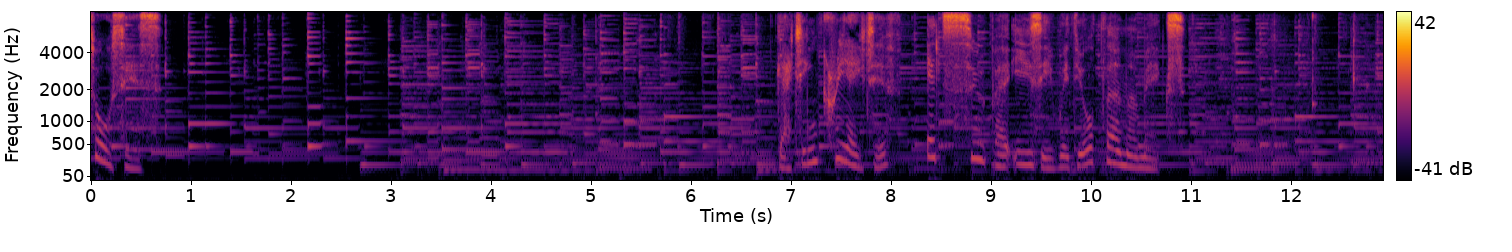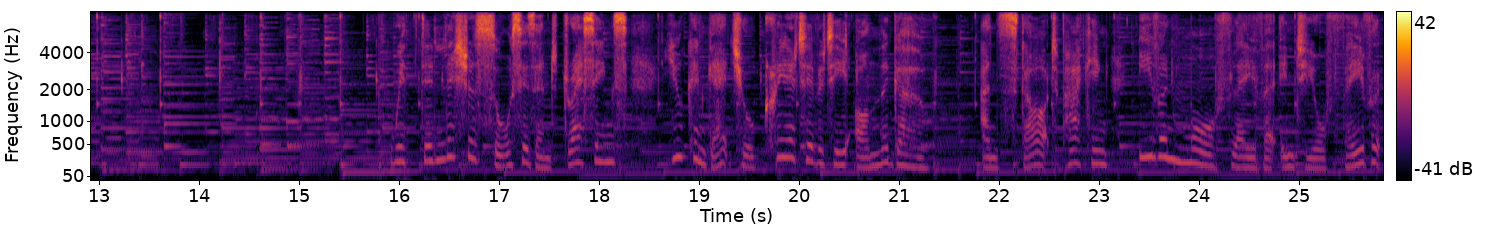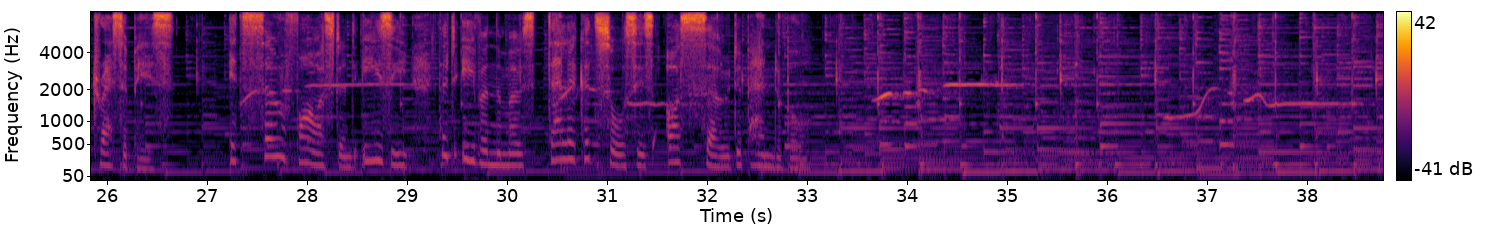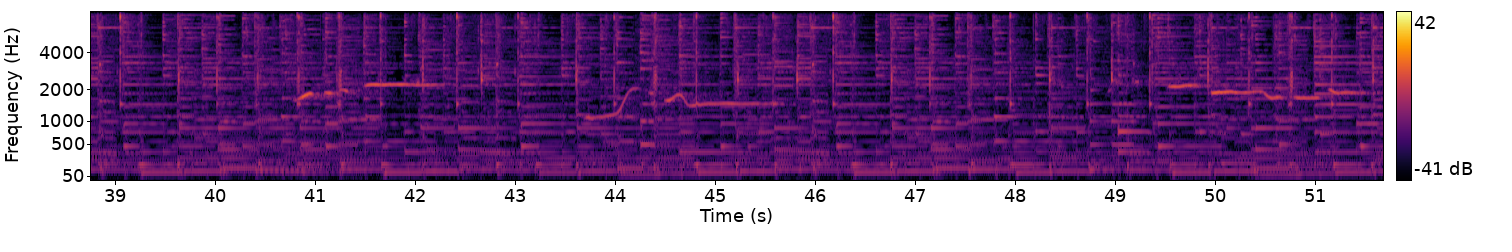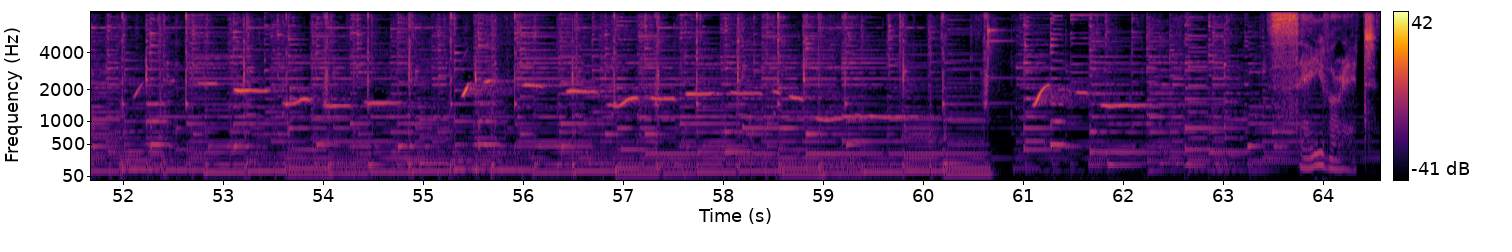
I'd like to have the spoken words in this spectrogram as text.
Sauces Getting creative? It's super easy with your Thermomix. With delicious sauces and dressings, you can get your creativity on the go and start packing even more flavour into your favourite recipes. It's so fast and easy that even the most delicate sauces are so dependable. Savor it.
